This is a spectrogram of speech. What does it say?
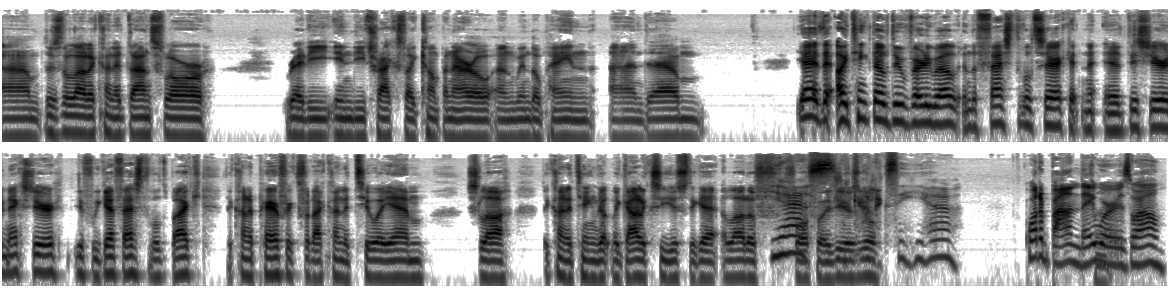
Um, there's a lot of kind of dance floor ready indie tracks like Campanaro and Window Pane, and um, yeah, th- I think they'll do very well in the festival circuit ne- uh, this year, next year. If we get festivals back, they're kind of perfect for that kind of two a.m. slot, the kind of thing that Le Galaxie used to get a lot of Yes, four or five years ago. Galaxie, yeah. What a band they were as well.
